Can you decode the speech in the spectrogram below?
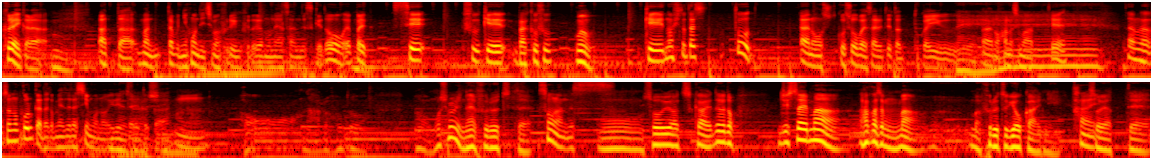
くらいからうん。あった、まあ、多分日本で一番古い古物屋さんですけどやっぱり西風系幕府うん。系の人たちとあのご商売されてたとかいう、あの話もあって。ただその頃から珍しいものを入れたりとか。うん、はあなるほど。あ面白いねフルーツって。そうなんです。うんそういう扱い。だけど実際まあ博士もまあ、まあ、フルーツ業界にはい。そうやって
